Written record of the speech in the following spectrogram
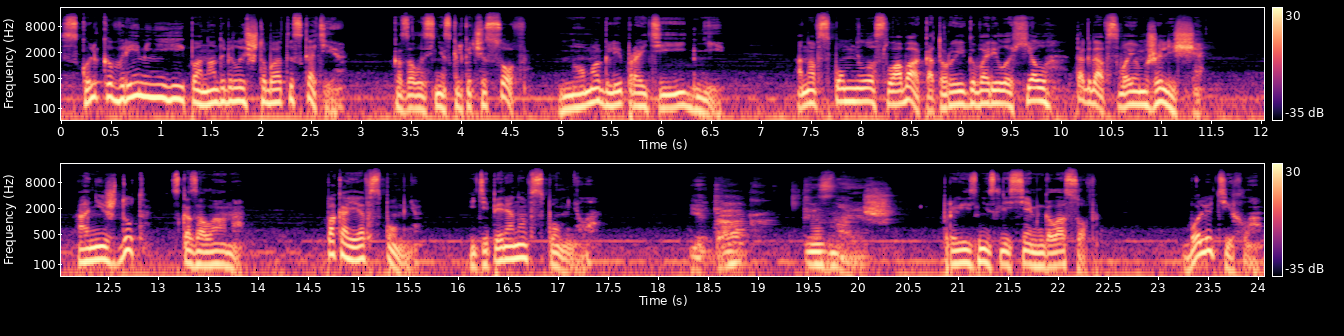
Сколько времени ей понадобилось, чтобы отыскать ее? Казалось, несколько часов, но могли пройти и дни. Она вспомнила слова, которые говорила Хел тогда в своем жилище. «Они ждут», — сказала она, — «пока я вспомню». И теперь она вспомнила. «Итак, ты знаешь», — произнесли семь голосов. Боль утихла.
